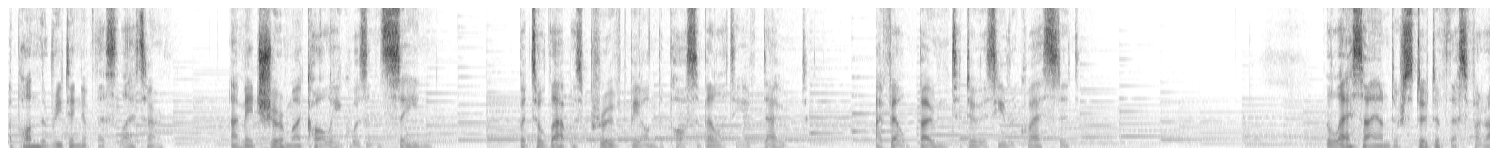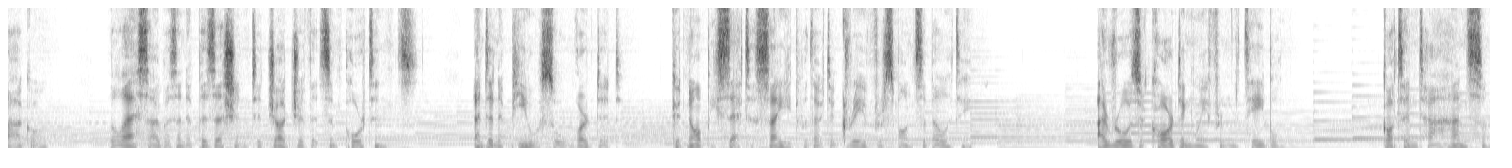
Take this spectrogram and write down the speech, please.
Upon the reading of this letter, I made sure my colleague was insane, but till that was proved beyond the possibility of doubt, I felt bound to do as he requested. The less I understood of this farrago, the less I was in a position to judge of its importance, and an appeal so worded could not be set aside without a grave responsibility. I rose accordingly from the table, got into a hansom,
